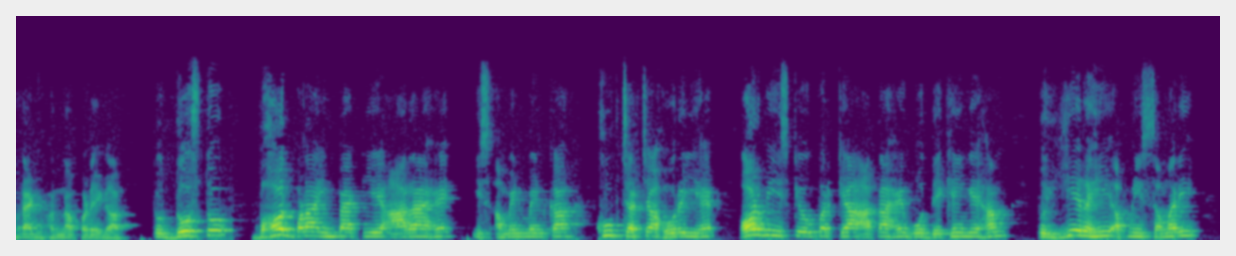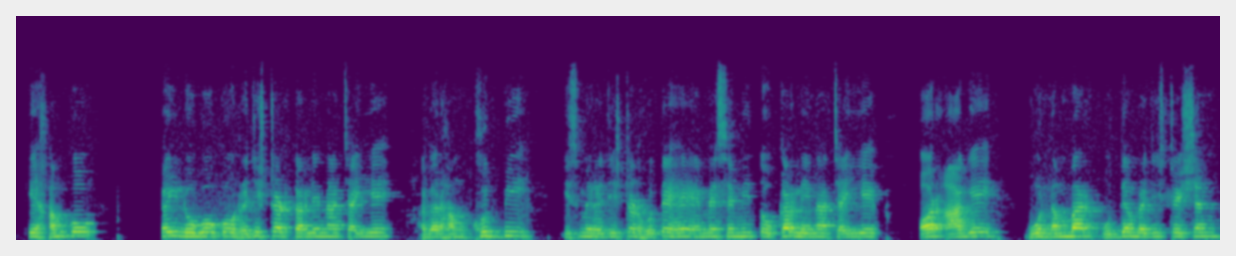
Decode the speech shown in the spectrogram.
टैक्स भरना पड़ेगा। तो दोस्तों, बहुत बड़ा इंपैक्ट ये आ रहा है इस अमेंडमेंट का। खूब चर्चा हो रही है। और भी इसके ऊपर क्या आता है वो देखेंगे हम। तो ये रही अपनी समरी कि हमको कई लोगों को रजिस्टर्ड कर लेना चाहिए। अगर हम खुद भी इसमें रजिस्टर्ड होते हैं एमएसएमई तो कर लेना चाहिए। और आगे वो नंबर, उद्यम रजिस्ट्रेशन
